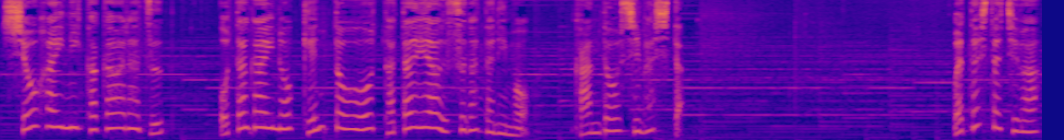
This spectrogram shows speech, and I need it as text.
勝敗にかかわらずお互いの健闘をたたえ合う姿にも感動しました。私たちは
